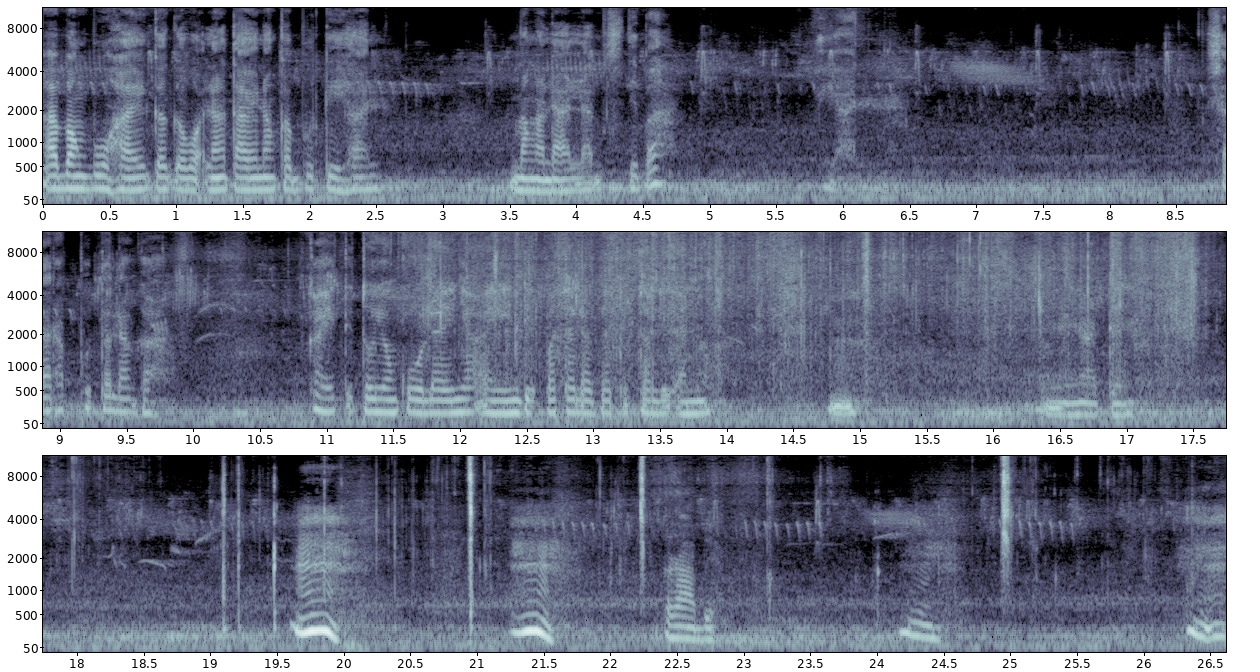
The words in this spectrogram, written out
habang buhay gagawa lang tayo ng kabutihan mga lalabs, 'di ba? Ayan. Sarap po talaga. Kahit ito yung kulay niya ay hindi pa talaga totally ano. Hmm. Ano natin. Mm. Mm. Grabe. Mm. Mm.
